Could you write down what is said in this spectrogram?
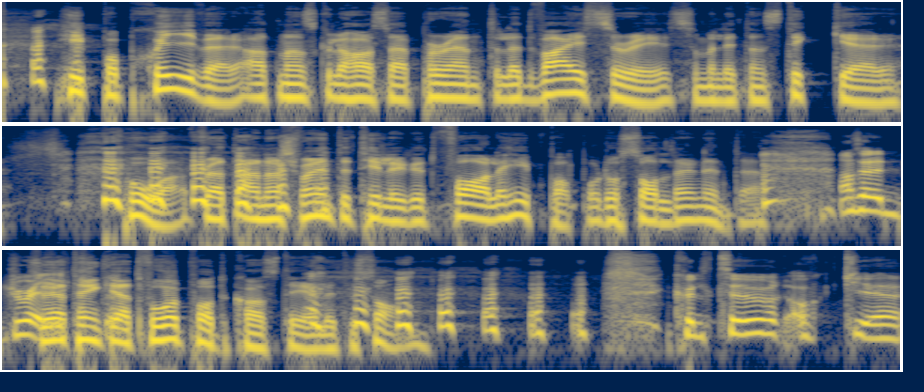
hiphop-skivor. Att man skulle ha så här parental advisory som en liten sticker på. För att annars var det inte tillräckligt farlig hiphop och då sålde den inte. Alltså Så jag tänker att vår podcast är lite sån. kultur och eh,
